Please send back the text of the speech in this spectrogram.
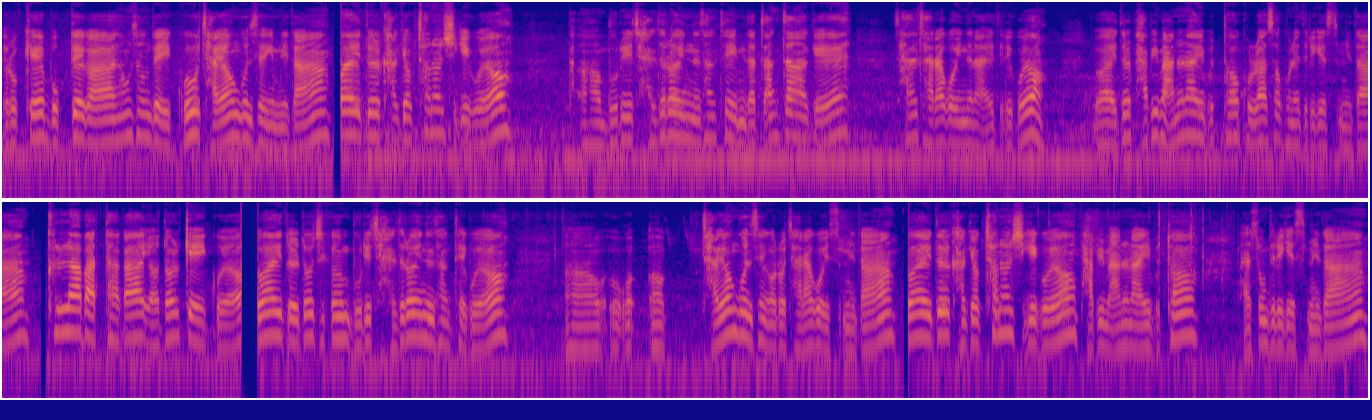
이렇게 목대가 형성되어 있고 자연군생입니다. 이 아이들 가격 천원씩이고요. 아, 물이 잘 들어있는 상태입니다. 짱짱하게 잘 자라고 있는 아이들이고요. 이 아이들 밥이 많은 아이부터 골라서 보내드리겠습니다. 클라바타가 8개 있고요. 이 아이들도 지금 물이 잘 들어있는 상태고요. 어, 어, 어, 자연군생으로 자라고 있습니다. 이 아이들 가격 천원씩이고요. 밥이 많은 아이부터 발송 드리겠습니다.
